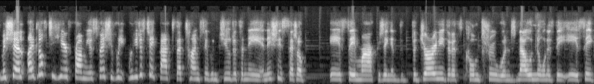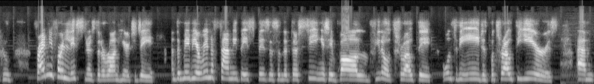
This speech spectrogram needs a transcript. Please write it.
Michelle, I'd love to hear from you, especially when you, when you just take back to that time, say when Judith and A initially set up ASA marketing and the, the, journey that it's come through and now known as the ASA group. For any of our listeners that are on here today and that maybe are in a family-based business and that they're seeing it evolve, you know, throughout the once in the ages, but throughout the years. Um,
